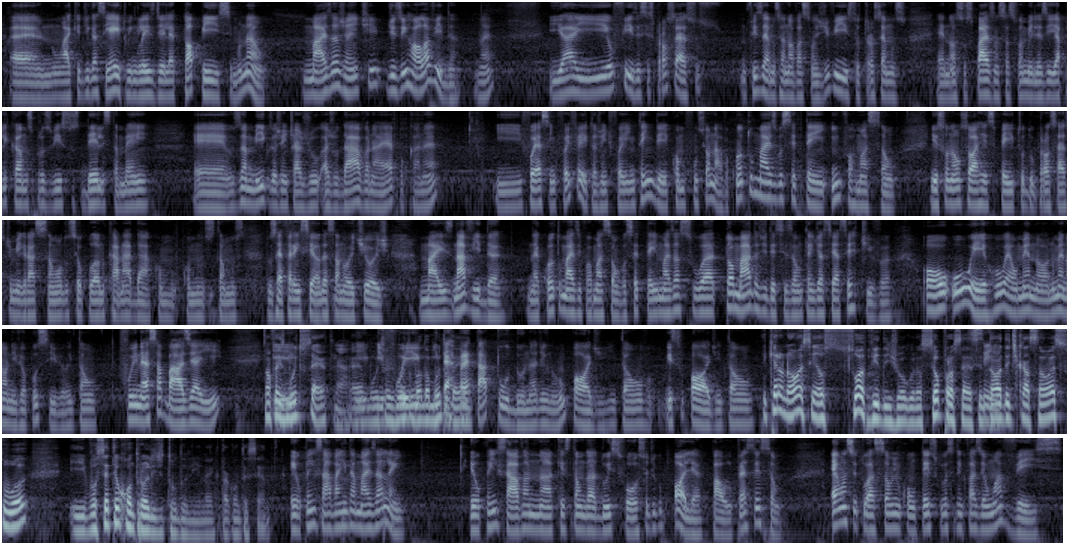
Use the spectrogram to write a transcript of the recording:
É, não é que diga assim, eita, o inglês dele é topíssimo. Não mas a gente desenrola a vida, né? E aí eu fiz esses processos, fizemos renovações de visto, trouxemos é, nossos pais, nossas famílias e aplicamos para os vistos deles também. É, os amigos a gente ajudava na época, né? E foi assim que foi feito. A gente foi entender como funcionava. Quanto mais você tem informação isso não só a respeito do processo de imigração ou do seu plano Canadá, como, como estamos nos referenciando essa noite hoje, mas na vida. Né? Quanto mais informação você tem, mais a sua tomada de decisão tende a ser assertiva. Ou o erro é o menor, no menor nível possível. Então, fui nessa base aí não, fez e, muito certo. É, e, muito, e fui muito, muito interpretar bem. tudo, né? Digo, não pode. Então, isso pode. Então. E quero ou não, assim, é a sua vida em jogo, né? O seu processo. Sim. Então a dedicação é sua e você tem o controle de tudo ali, né? Que tá acontecendo. Eu pensava ainda mais além. Eu pensava na questão da, do esforço. Eu digo, olha, Paulo, presta atenção. É uma situação e um contexto que você tem que fazer uma vez.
